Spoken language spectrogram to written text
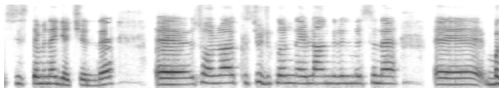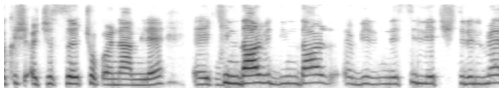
sistemine geçildi. E, sonra kız çocukların evlendirilmesine e, bakış açısı çok önemli. E, kindar ve dindar bir nesil yetiştirilme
